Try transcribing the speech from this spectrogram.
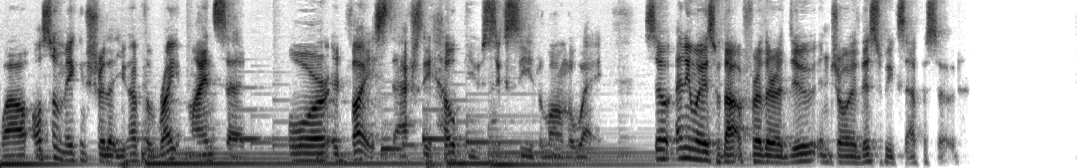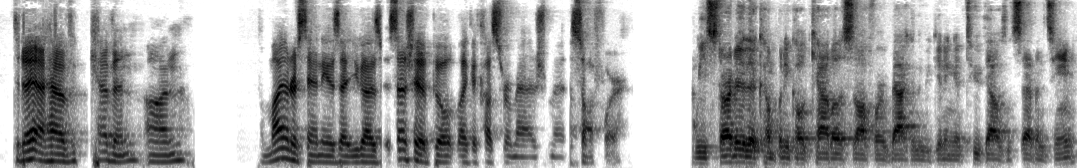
while also making sure that you have the right mindset or advice to actually help you succeed along the way. So, anyways, without further ado, enjoy this week's episode. Today, I have Kevin on. My understanding is that you guys essentially have built like a customer management software. We started a company called Catalyst Software back in the beginning of 2017.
